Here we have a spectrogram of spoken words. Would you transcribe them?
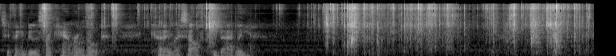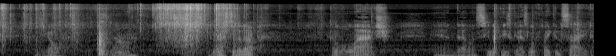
See if I can do this on camera without cutting myself too badly. There you go. Down the rest of it up. Got a little latch. And uh, let's see what these guys look like inside.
